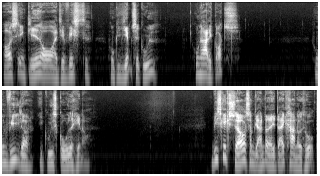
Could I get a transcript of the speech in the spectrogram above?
også en glæde over, at jeg vidste, hun gik hjem til Gud. Hun har det godt. Hun hviler i Guds gode hænder. Vi skal ikke sørge som de andre, der ikke har noget håb.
